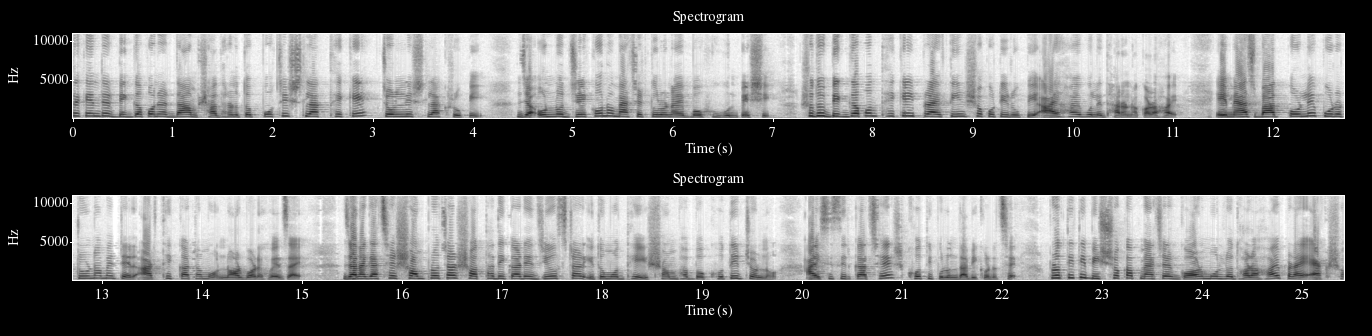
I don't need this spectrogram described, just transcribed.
সেকেন্ডের বিজ্ঞাপনের দাম সাধারণত পঁচিশ লাখ থেকে চল্লিশ লাখ রুপি, যা অন্য যে কোনো ম্যাচের তুলনায় বহুগুণ বেশি। শুধু বিজ্ঞাপন থেকেই প্রায় তিনশো কোটি রুপি আয় হয় বলে ধারণা করা হয়। এই ম্যাচ বাদ পড়লে পুরো টুর্নামেন্টের আর্থিক কাঠামো নড়বড়ে হয়ে যায়। জানা গেছে, সম্প্রচার স্বত্বাধিকারী জিওস্টার ইতোমধ্যেই সম্ভাব্য ক্ষতির জন্য আইসিসির কাছে ক্ষতিপূরণ দাবি করেছে। প্রতিটি বিশ্বকাপ ম্যাচের গড় মূল্য ধরা হয় প্রায় একশো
